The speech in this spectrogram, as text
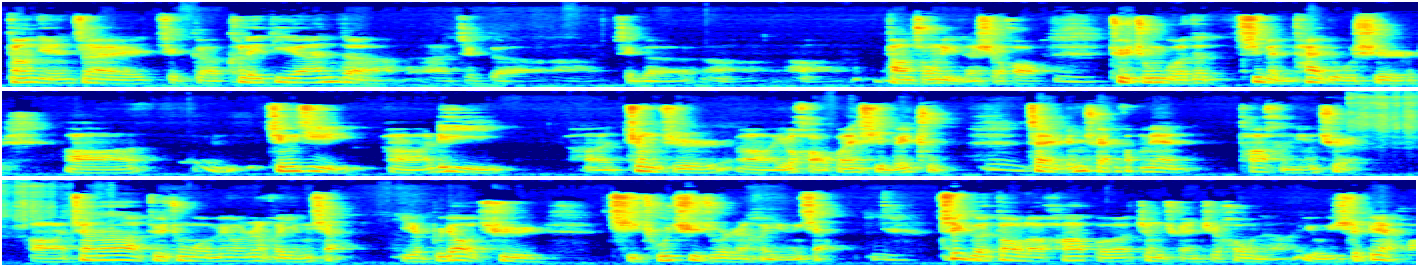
当年在这个克雷蒂安的呃这个呃这个呃啊当总理的时候，嗯，对中国的基本态度是啊经济啊利益啊政治啊友好关系为主。嗯，在人权方面。他很明确，啊，加拿大对中国没有任何影响，也不要去企图去做任何影响。嗯，这个到了哈珀政权之后呢，有一些变化，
